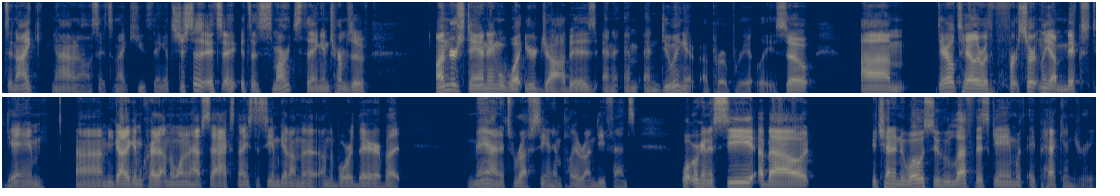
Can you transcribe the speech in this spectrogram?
it's an IQ, I don't know, say it's an IQ thing. It's just a it's a it's a smarts thing in terms of understanding what your job is and and, and doing it appropriately. So, um, Darrell Taylor with for, certainly a mixed game. Um, you got to give him credit on the one and a half sacks. Nice to see him get on the on the board there, but man, it's rough seeing him play run defense. What we're going to see about Uchenna Nwosu, who left this game with a pec injury.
